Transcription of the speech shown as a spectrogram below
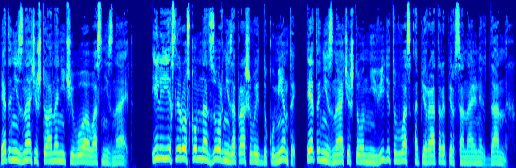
это не значит, что она ничего о вас не знает. Или если Роскомнадзор не запрашивает документы, это не значит, что он не видит в вас оператора персональных данных.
